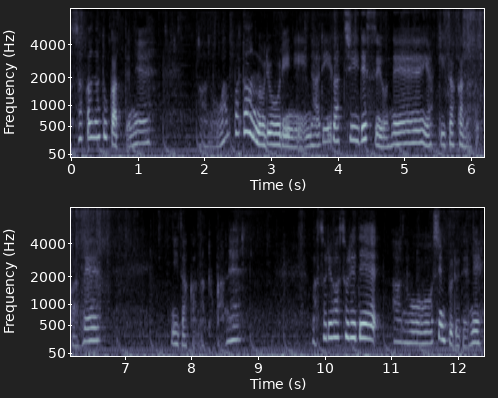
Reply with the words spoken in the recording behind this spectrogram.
お魚とかってねあのワンパターンの料理になりがちですよね。焼き魚とかね。煮魚とかね、まあ、それはそれであのシンプルでね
